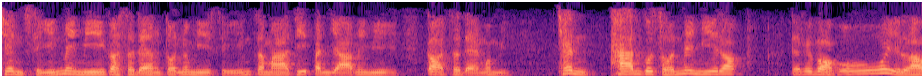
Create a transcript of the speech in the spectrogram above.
เช่น ศีลไม่มีก็แสดงตนว่ามีศีลสมาธิปัญญาไม่มีก็แสดงว่ามี เช่น ทานกุศลไม่มีหรอก แต่ไปบอก โอ้ยเรา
